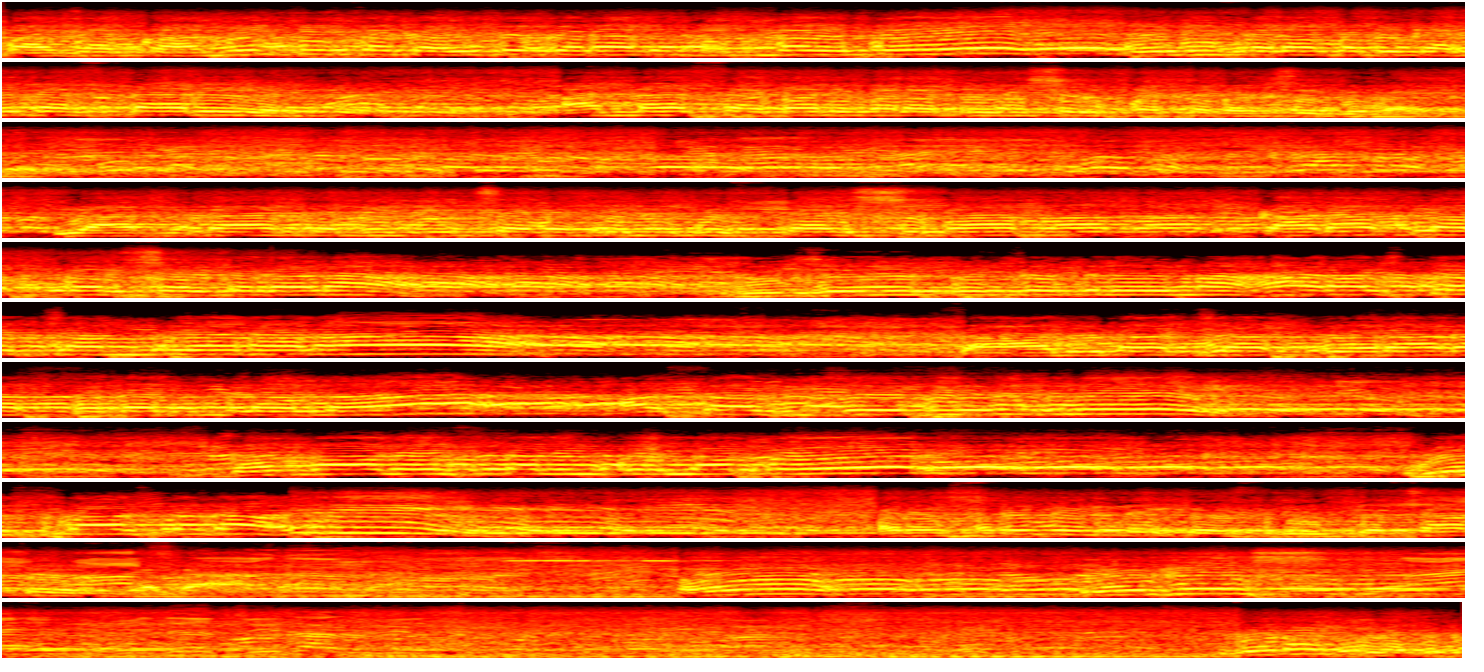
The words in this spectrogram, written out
माझ्या कॉमेंट्रीचं कौतुक करा. मुंबई ते पोलीस दलामध्ये करत असणारे अण्णा साहेबांनी मला दोनशे रुपयाचं बक्षीस दिलं यात्रा कमिटीच्या वतीने पुस्तक शुभम कानातला अप्पर शर्ट गाणा विजय पिचुकले महाराष्ट्र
